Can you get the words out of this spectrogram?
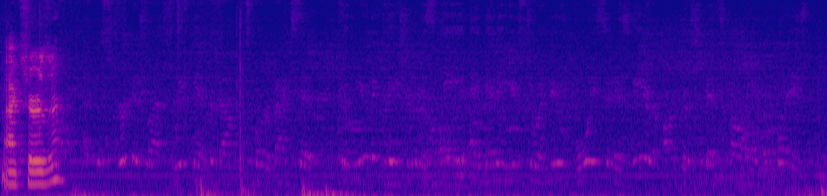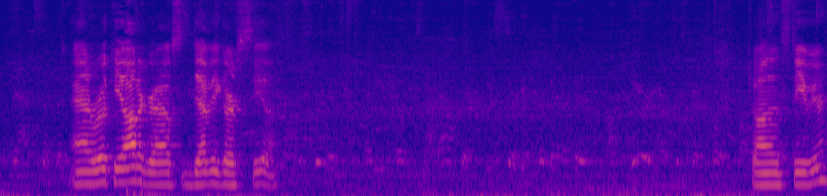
Max Scherzer. And rookie autographs, Deivi Garcia. Jonathan Stiever.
